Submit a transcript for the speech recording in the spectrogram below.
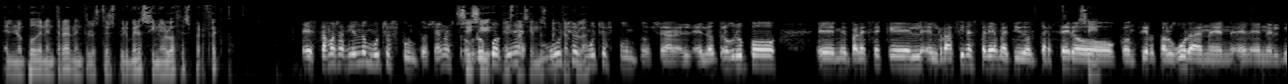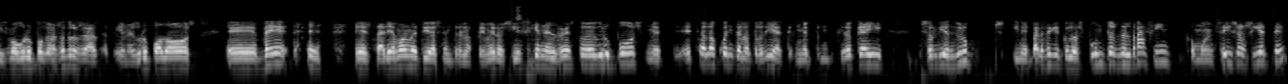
el no poder entrar entre los tres primeros si no lo haces perfecto. estamos haciendo muchos puntos. ¿eh? Nuestro Sí, sí, grupo está tiene muchos, muchos puntos. O sea, el, el otro grupo, eh, me parece que el, el Racing estaría metido el tercero Sí. con cierta holgura en, en- en el mismo grupo que nosotros. en el grupo 2 eh, B estaríamos metidos entre los primeros. Y es que en el resto de grupos, me he echado cuenta el otro día, me- creo que hay son 10 grupos y me parece que con los puntos del Racing, como en 6 o 7,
